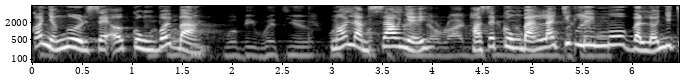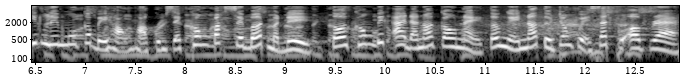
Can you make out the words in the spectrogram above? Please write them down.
có những người sẽ ở cùng với bạn Nói làm sao nhỉ? Họ sẽ cùng bạn lái chiếc limo và lỡ như chiếc limo có bị hỏng, họ cũng sẽ không bắt xe bus mà đi. Tôi không biết ai đã nói câu này. Tôi nghĩ nó từ trong quyển sách của Oprah.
